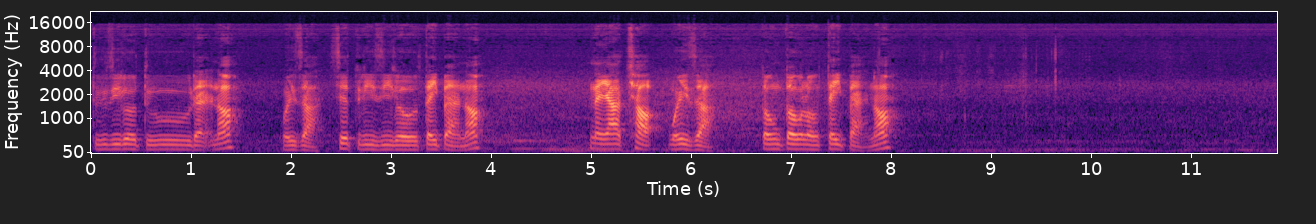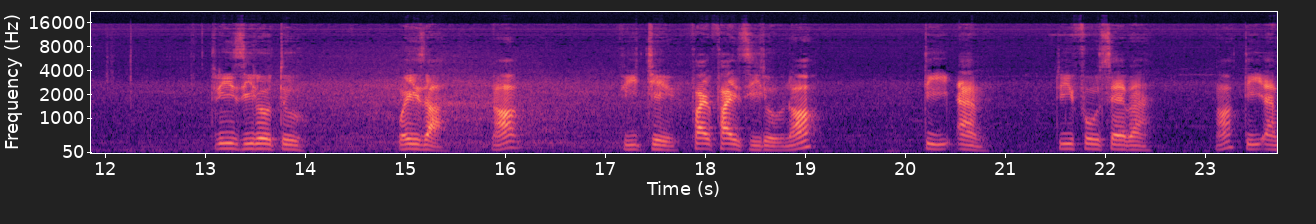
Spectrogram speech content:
202တဲ့เนาะဝိဇ္ဇာ630တိတ်ပံเนาะ206ဝိဇ္ဇာ33လုံးတိတ်ပံเนาะ302ဝိဇ္ဇာเนาะ VJ 550เนาะ TM 347 เนาะ TM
